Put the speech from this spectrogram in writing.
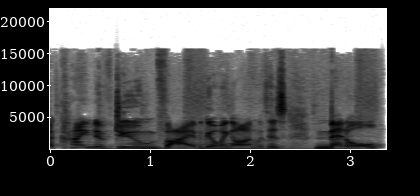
a kind of Doom vibe going on with his metal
